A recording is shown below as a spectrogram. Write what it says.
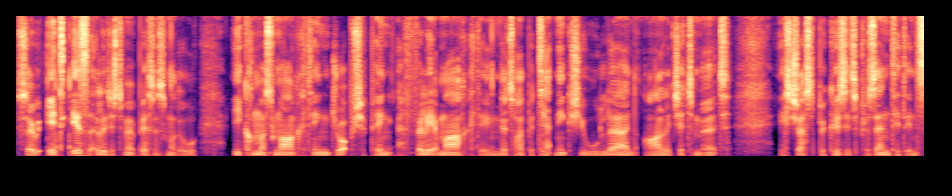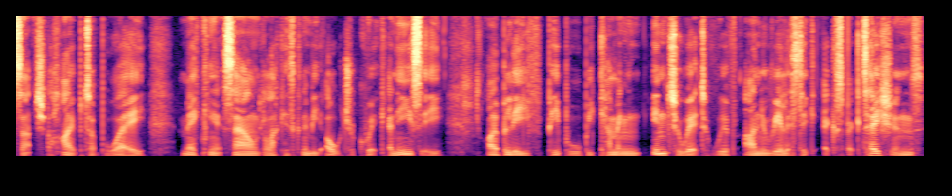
So it is a legitimate business model. E commerce marketing, dropshipping, affiliate marketing, the type of techniques you will learn are legitimate. It's just because it's presented in such a hyped up way, making it sound like it's going to be ultra quick and easy, I believe people will be coming into it with unrealistic expectations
